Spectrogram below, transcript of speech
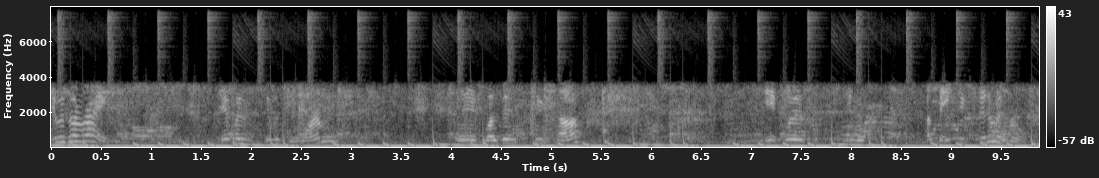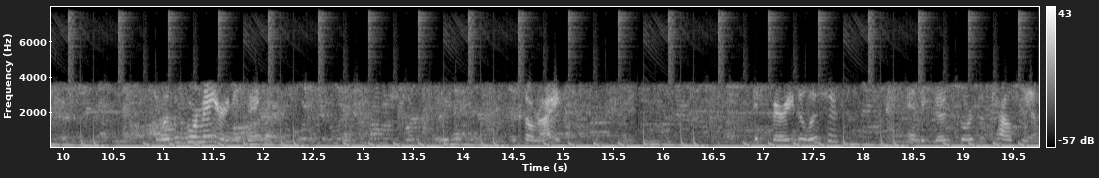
It was alright. It was it was warm. It wasn't too tough. It was it was a basic cinnamon roll. It wasn't gourmet or anything. It's alright. It's very delicious and a good source of calcium.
